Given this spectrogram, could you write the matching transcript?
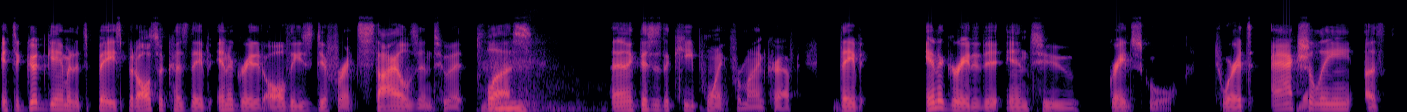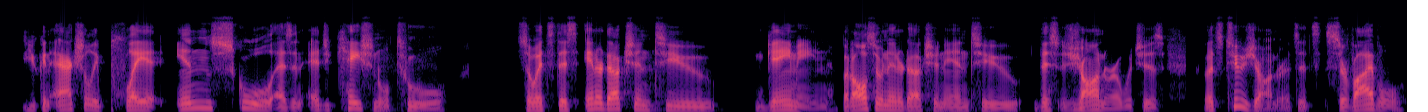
it's a good game at its base, but also because they've integrated all these different styles into it. Mm-hmm. Plus, I think this is the key point for Minecraft, they've integrated it into grade school to where it's actually a you can actually play it in school as an educational tool. So it's this introduction to gaming, but also an introduction into this genre, which is it's two genres. It's survival,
